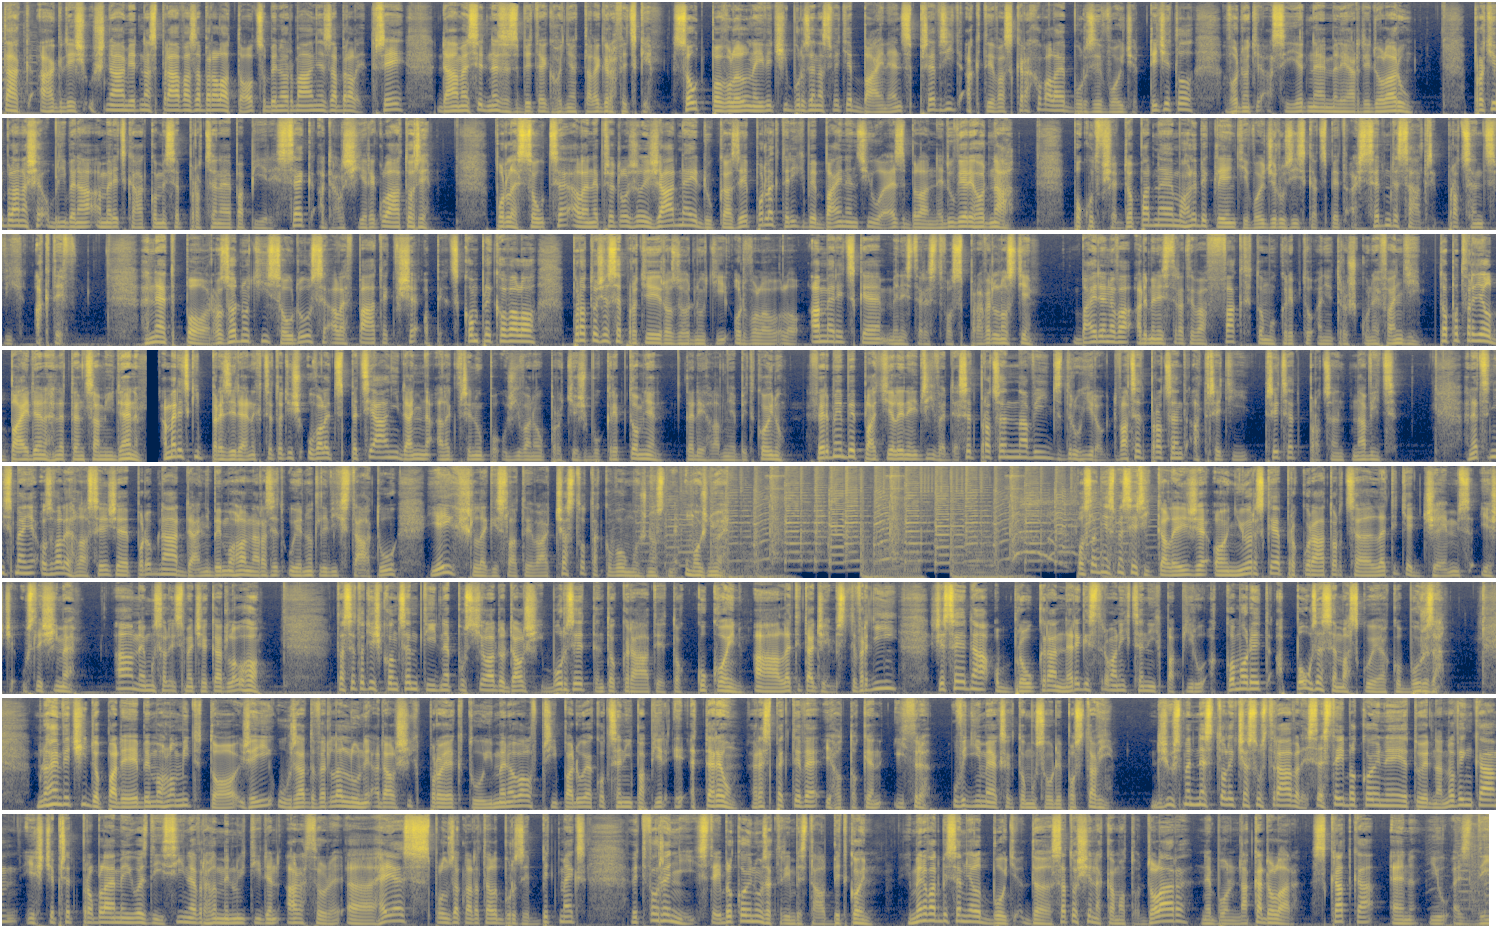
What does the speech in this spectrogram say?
Tak a když už nám jedna zpráva zabrala to, co by normálně zabrali tři, dáme si dnes zbytek hodně telegraficky. Soud povolil největší burze na světě Binance převzít aktiva z krachovalé burzy Voyager Digital v hodnotě asi 1 miliardy dolarů. Proti byla naše oblíbená americká komise pro cené papíry SEC a další regulátoři. Podle soudce ale nepředložili žádné důkazy, podle kterých by Binance US byla nedůvěryhodná. Pokud vše dopadne, mohli by klienti Voyageru získat zpět až 73% svých aktiv. Hned po rozhodnutí soudu se ale v pátek vše opět zkomplikovalo, protože se proti rozhodnutí odvolalo americké ministerstvo spravedlnosti. Bidenova administrativa fakt tomu kryptu ani trošku nefandí. To potvrdil Biden hned ten samý den. Americký prezident chce totiž uvalit speciální daň na elektřinu používanou pro těžbu kryptoměn, tedy hlavně bitcoinu. Firmy by platily nejdříve 10% navíc, druhý rok 20% a třetí 30% navíc. Hned se nicméně ozvaly hlasy, že podobná daň by mohla narazit u jednotlivých států, jejichž legislativa často takovou možnost neumožňuje. Posledně jsme si říkali, že o newyorské prokurátorce Letitě James ještě uslyšíme. A nemuseli jsme čekat dlouho. Ta se totiž koncem týdne pustila do další burzy, tentokrát je to KuCoin. A Letita James tvrdí, že se jedná o broukera neregistrovaných cených papírů a komodit a pouze se maskuje jako burza. Mnohem větší dopady by mohlo mít to, že její úřad vedle Luny a dalších projektů jmenoval v případu jako cený papír i Ethereum, respektive jeho token Ether. Uvidíme, jak se k tomu soudy postaví. Když už jsme dnes tolik času strávili se stablecoiny, je tu jedna novinka. Ještě před problémy USDC navrhl minulý týden Arthur uh, Hayes, spoluzakladatel burzy BitMEX, vytvoření stablecoinu, za kterým by stál Bitcoin. Jmenovat by se měl buď The Satoshi Nakamoto Dollar nebo Naka Dollar, zkrátka NUSD.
